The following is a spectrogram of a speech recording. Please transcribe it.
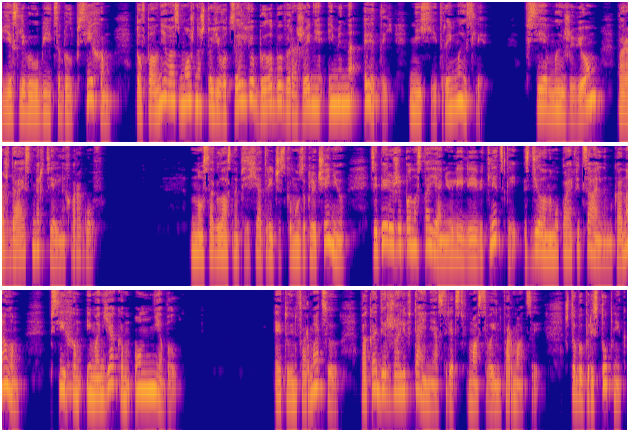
Если бы убийца был психом, то вполне возможно, что его целью было бы выражение именно этой нехитрой мысли. Все мы живем, порождая смертельных врагов. Но, согласно психиатрическому заключению, теперь уже по настоянию Лилии Ветлицкой, сделанному по официальным каналам, психом и маньяком он не был. Эту информацию пока держали в тайне от средств массовой информации, чтобы преступник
